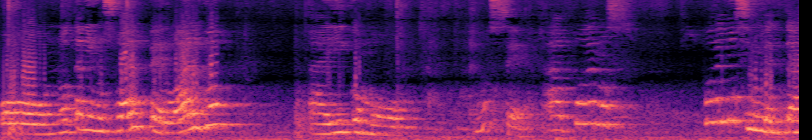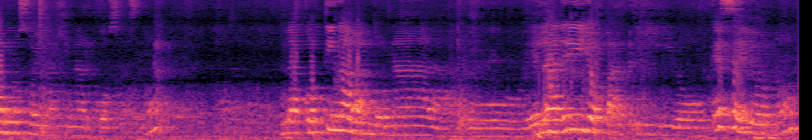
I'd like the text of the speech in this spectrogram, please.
o no tan inusual, pero algo ahí como, no sé, ah, podemos, podemos inventarnos o imaginar cosas, ¿no? La cortina abandonada o el ladrillo partido, qué sé yo, ¿no?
